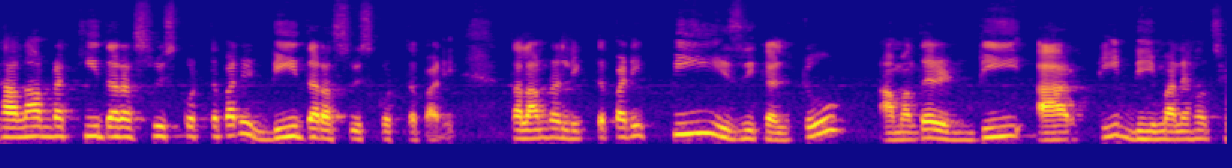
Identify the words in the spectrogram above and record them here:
তাহলে আমরা কি দ্বারা সুইচ করতে পারি? ডি দ্বারা সুইচ করতে পারি। তাহলে আমরা লিখতে পারি পি ইজিক্যাল টু আমাদের ডি আর টি ডি মানে হচ্ছে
